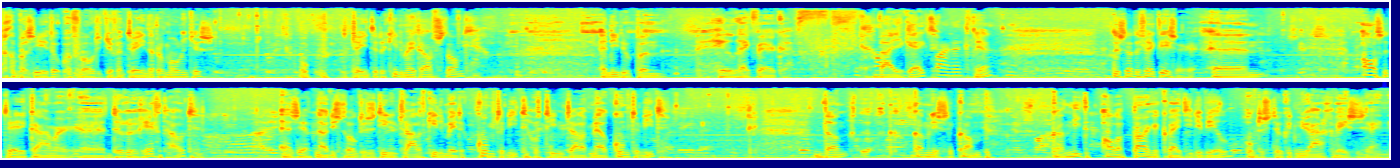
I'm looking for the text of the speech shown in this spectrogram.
Gebaseerd op een fotootje van 32 molentjes. Op 22 kilometer afstand. En niet op een heel hekwerk waar je kijkt. Park. Ja? Dus dat effect is er. En als de Tweede Kamer eh, de rug recht houdt... en zegt, nou die strook tussen 10 en 12 kilometer komt er niet... of 10 en 12 mijl komt er niet... dan kan minister Kamp kan niet alle parken kwijt die hij wil... op de stukken die nu aangewezen zijn.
